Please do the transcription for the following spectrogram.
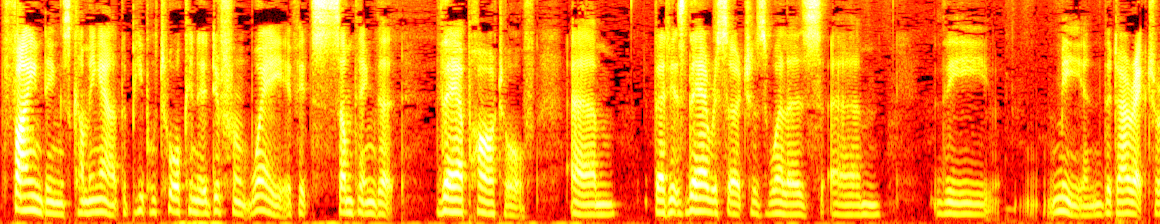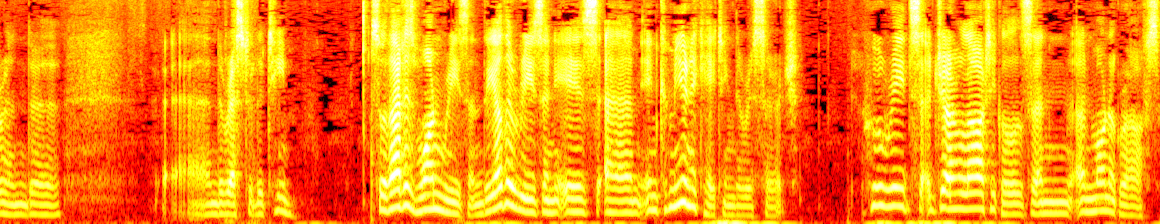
findings coming out, that people talk in a different way if it's something that they're part of, um, that it's their research as well as um, the me and the director and the and the rest of the team. so that is one reason. The other reason is um, in communicating the research. Who reads journal articles and, and monographs?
